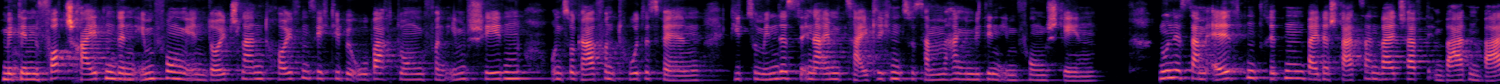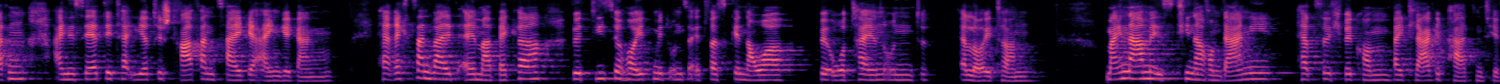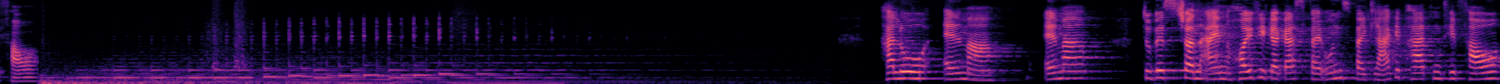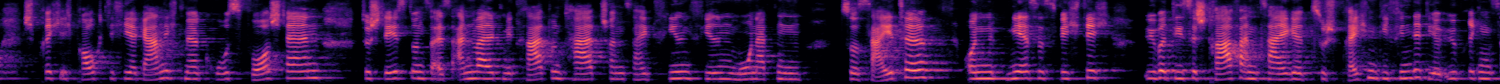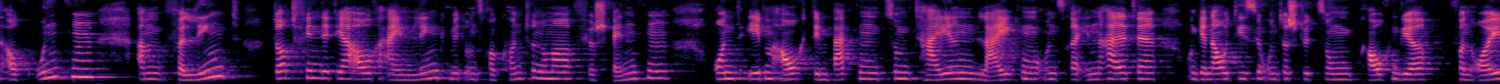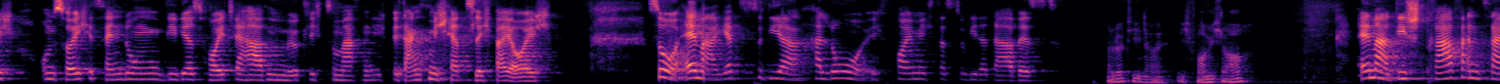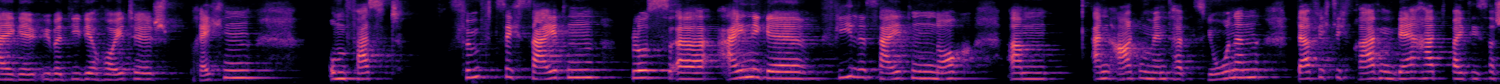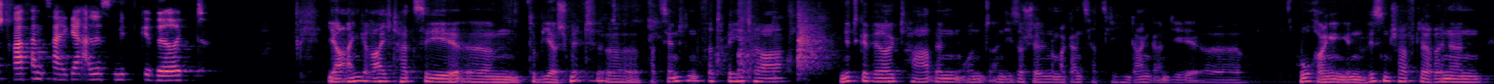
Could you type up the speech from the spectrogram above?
Mit den fortschreitenden Impfungen in Deutschland häufen sich die Beobachtungen von Impfschäden und sogar von Todesfällen, die zumindest in einem zeitlichen Zusammenhang mit den Impfungen stehen. Nun ist am 11.3. bei der Staatsanwaltschaft in Baden-Baden eine sehr detaillierte Strafanzeige eingegangen. Herr Rechtsanwalt Elmar Becker wird diese heute mit uns etwas genauer beurteilen und erläutern. Mein Name ist Tina Rondani. Herzlich willkommen bei Klagepaten TV. Hallo Elmar. Elmar, du bist schon ein häufiger Gast bei uns bei Klagepaten TV, sprich ich brauche dich hier gar nicht mehr groß vorstellen. Du stehst uns als Anwalt mit Rat und Tat schon seit vielen, vielen Monaten zur Seite. Und mir ist es wichtig, über diese Strafanzeige zu sprechen. Die findet ihr übrigens auch unten ähm, verlinkt. Dort findet ihr auch einen Link mit unserer Kontonummer für Spenden und eben auch den Button zum Teilen, Liken unserer Inhalte. Und genau diese Unterstützung brauchen wir von euch, um solche Sendungen, wie wir es heute haben, möglich zu machen. Ich bedanke mich herzlich bei euch. So, Elmar, jetzt zu dir. Hallo, ich freue mich, dass du wieder da bist. Hallo Tina, ich freue mich auch. Elmar, die Strafanzeige, über die wir heute sprechen, umfasst 50 Seiten plus äh, einige, viele Seiten noch ähm, an Argumentationen. Darf ich dich fragen, wer hat bei dieser Strafanzeige alles mitgewirkt? Ja, eingereicht hat sie ähm, Tobias Schmidt, äh, Patientenvertreter, mitgewirkt haben. Und an dieser Stelle nochmal ganz herzlichen Dank an die äh, hochrangigen Wissenschaftlerinnen,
